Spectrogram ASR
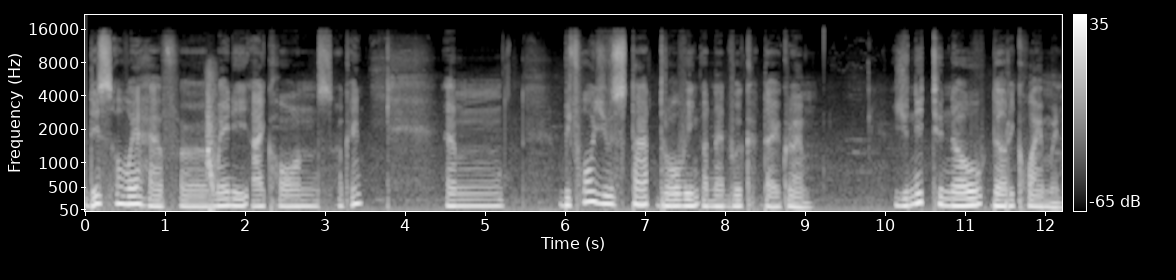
this software have uh, many icons okay? And before you start drawing a network diagram you need to know the requirement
